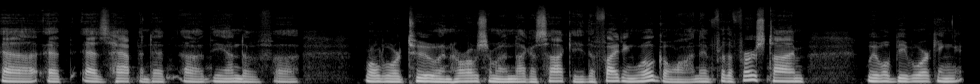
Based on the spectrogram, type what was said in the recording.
uh, at, as happened at uh, the end of uh, World War II in Hiroshima and Nagasaki. The fighting will go on, and for the first time, we will be working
